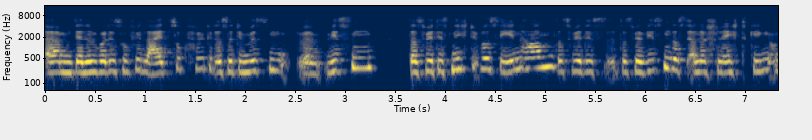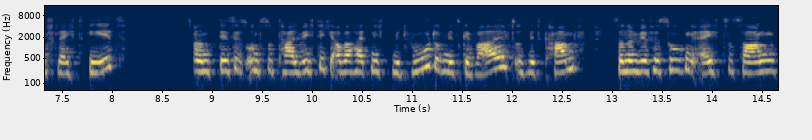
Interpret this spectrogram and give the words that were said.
Ähm, denen wurde so viel Leid zugefügt. Also die müssen äh, wissen, dass wir das nicht übersehen haben, dass wir, das, dass wir wissen, dass es einer schlecht ging und schlecht geht und das ist uns total wichtig, aber halt nicht mit Wut und mit Gewalt und mit Kampf, sondern wir versuchen echt zu sagen,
